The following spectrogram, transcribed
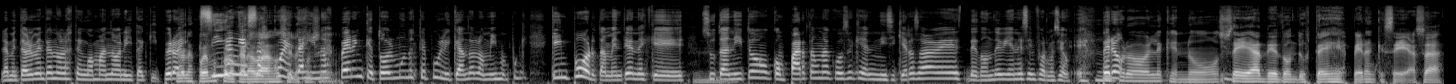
Lamentablemente no las tengo a mano ahorita aquí. Pero, sigan esas si cuentas y no esperen que todo el mundo esté publicando lo mismo. Porque, ¿qué importa? ¿Me entiendes? Que Mm. Sutanito comparta una cosa que ni siquiera sabe de dónde viene esa información. Es muy Pero probable que no sea de donde ustedes esperan que sea. O sea,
